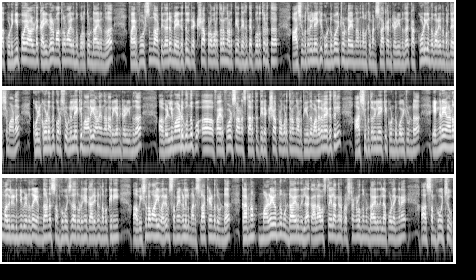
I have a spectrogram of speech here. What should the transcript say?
ആ കുടുങ്ങിപ്പോയ ആളുടെ കൈകൾ മാത്രമായിരുന്നു പുറത്തുണ്ടായിരുന്നത്. ഫയർഫോഴ്സും നാട്ടുകാരും വേഗത്തിൽ രക്ഷാപ്രവർത്തനം നടത്തി അദ്ദേഹത്തെ പുറത്തെടുത്ത് ആശുപത്രിയിലേക്ക് കൊണ്ടുപോയിട്ടുണ്ട് എന്നാണ് നമുക്ക് മനസ്സിലാക്കാൻ കഴിയുന്നത്. കക്കോടി എന്ന് പറയുന്ന പ്രദേശമാണ്. കോഴിക്കോട് നിന്ന് കുറച്ച് ഉള്ളിലേക്ക് മാറിയാണ് എന്നാണ് അറിയാൻ കഴിയുന്നത്. വെള്ളിമാടുകുന്ന് വെള്ളിമാട് കുന്ന് ഫയർഫോഴ്സാണ് സ്ഥലത്തെത്തി രക്ഷാപ്രവർത്തനം നടത്തിയത്. വളരെ വേഗത്തിൽ ആശുപത്രിയിലേക്ക് കൊണ്ടുപോയിട്ടുണ്ട്. എങ്ങനെയാണ് മതിലിടിഞ്ഞു വീണത്? എന്താണ് സംഭവിച്ചത്? തുടങ്ങിയ കാര്യങ്ങൾ നമുക്കിനി വിശദമായി വരും സമയങ്ങളിൽ മനസ്സിലാക്കേണ്ടതുണ്ട്. കാരണം മഴയൊന്നും ഉണ്ടായിരുന്നില്ല. കാലാവസ്ഥയിൽ അങ്ങനെ പ്രശ്നങ്ങളൊന്നും ഉണ്ടായിരുന്നില്ല. അപ്പോൾ എങ്ങനെ സംഭവിച്ചു?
